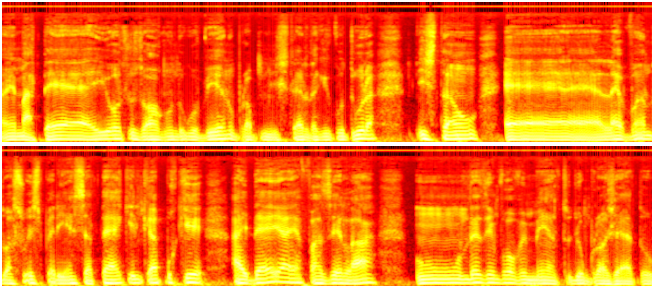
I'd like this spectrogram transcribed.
a Emater e outros órgãos do governo, o próprio Ministério da Agricultura, estão é, levando a sua experiência técnica, porque a ideia é fazer lá um desenvolvimento de um projeto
